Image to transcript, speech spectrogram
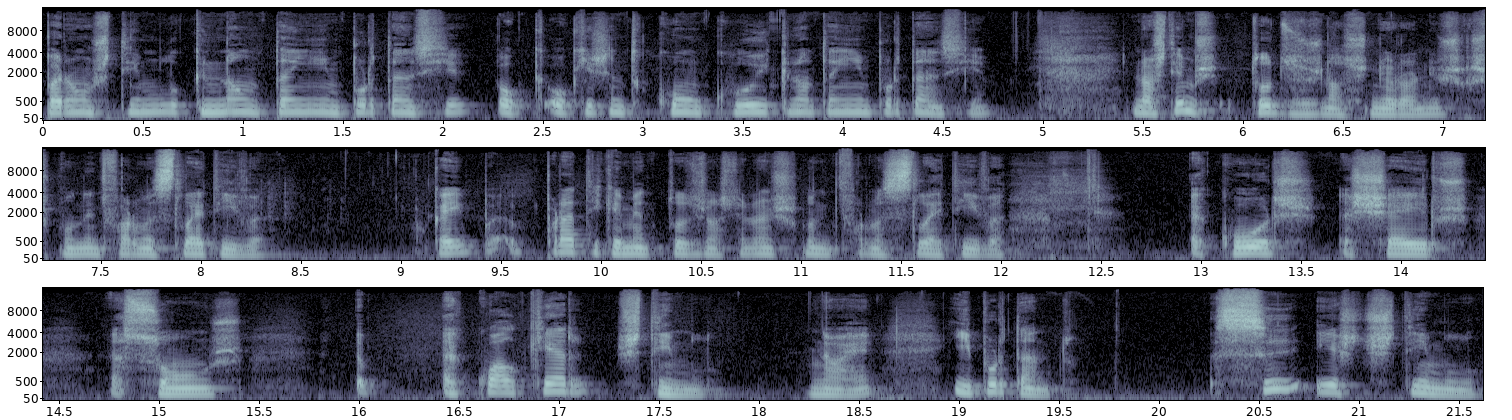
para um estímulo que não tem importância ou que, ou que a gente conclui que não tem importância. Nós temos, todos os nossos neurónios respondem de forma seletiva. Ok? Praticamente todos os nossos neurónios respondem de forma seletiva a cores, a cheiros, a sons, a, a qualquer estímulo, não é? E, portanto, se este estímulo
